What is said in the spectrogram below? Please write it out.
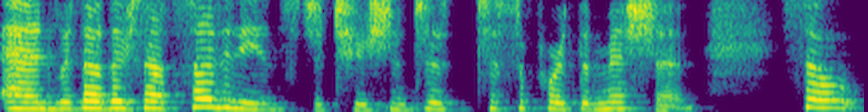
and with others outside of the institution to, to support the mission. So,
